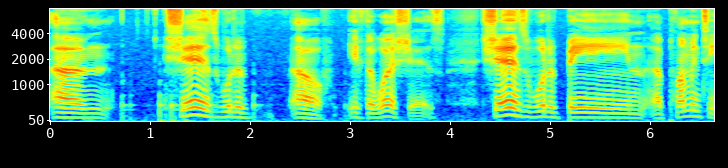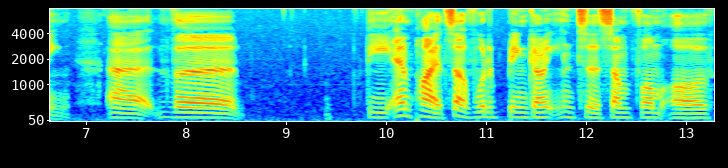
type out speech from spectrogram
Um, shares would have, oh, if there were shares, shares would have been uh, plummeting. Uh, the the empire itself would have been going into some form of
